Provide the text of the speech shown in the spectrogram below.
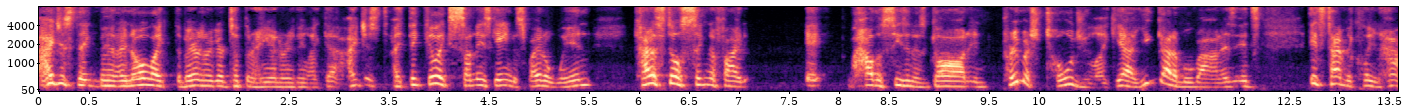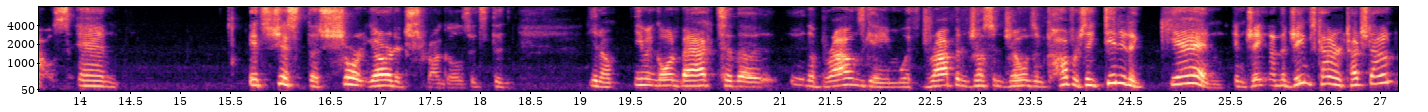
I just think, man, I know like the Bears aren't going to tip their hand or anything like that. I just, I think, feel like Sunday's game, despite a win, kind of still signified it, how the season has gone and pretty much told you, like, yeah, you got to move on. It's, it's, it's time to clean house. And it's just the short yardage struggles. It's the, you know, even going back to the the Browns game with dropping Justin Jones in coverage, they did it again. And on the James Conner touchdown,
